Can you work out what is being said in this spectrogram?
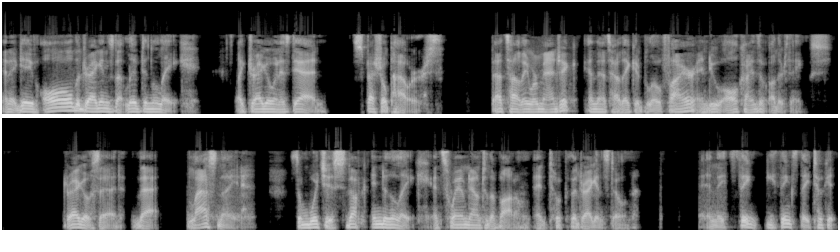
And it gave all the dragons that lived in the lake, like Drago and his dad, special powers. That's how they were magic, and that's how they could blow fire and do all kinds of other things. Drago said that last night some witches snuck into the lake and swam down to the bottom and took the dragon stone. And they think he thinks they took it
